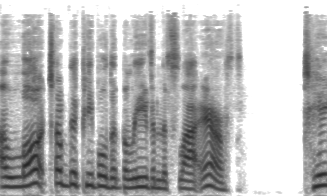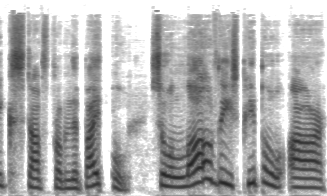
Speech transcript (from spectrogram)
a lot of the people that believe in the flat Earth take stuff from the Bible. So a lot of these people are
